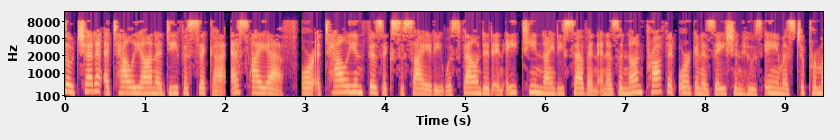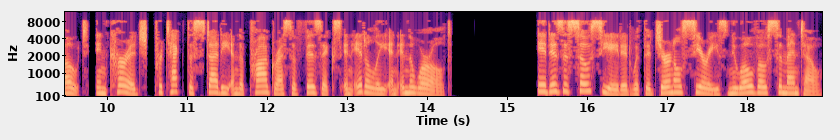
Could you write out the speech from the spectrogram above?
Società Italiana di Fisica (SIF) or Italian Physics Society was founded in 1897 and is a non-profit organization whose aim is to promote, encourage, protect the study and the progress of physics in Italy and in the world. It is associated with the journal series Nuovo Cimento.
